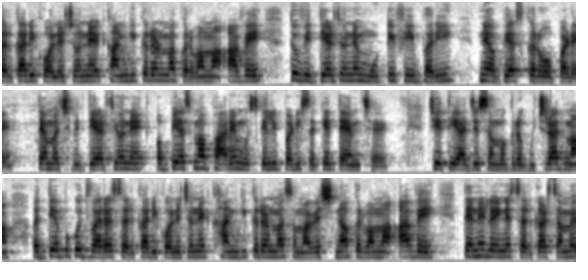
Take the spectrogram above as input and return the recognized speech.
સરકારી કોલેજોને ખાનગીકરણમાં કરવામાં આવે, તો વિદ્યાર્થીઓને મોટી ફી ભરીને અભ્યાસ કરવો પડે. તેમજ વિદ્યાર્થીઓને અભ્યાસમાં ભારે મુશ્કેલી પડી શકે તેમ છે. જેથી આજે સમગ્ર ગુજરાતમાં અધ્યાપકો દ્વારા સરકારી કોલેજોને ખાનગીકરણમાં સમાવેશ ન કરવામાં આવે, તેને લઈને સરકાર સામે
